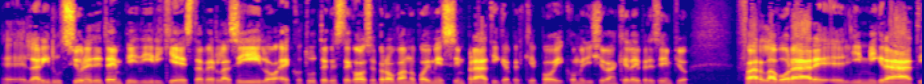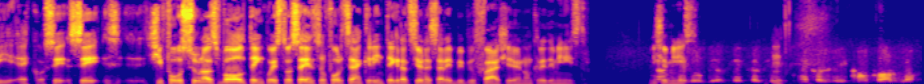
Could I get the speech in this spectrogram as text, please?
Eh, la riduzione dei tempi di richiesta per l'asilo. Ecco, tutte queste cose però vanno poi messe in pratica perché poi, come diceva anche lei, per esempio, far lavorare eh, gli immigrati, ecco, se, se, se ci fosse una svolta in questo senso, forse anche l'integrazione sarebbe più facile, non crede Ministro? Vice Ministro. Non c'è dubbio è così, mm. è così, concordo.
